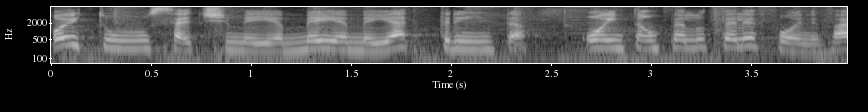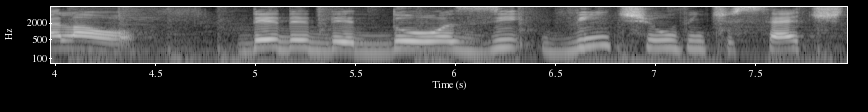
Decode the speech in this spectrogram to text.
981766630 ou então pelo telefone. Vai lá, ó, DDD 12 21 27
